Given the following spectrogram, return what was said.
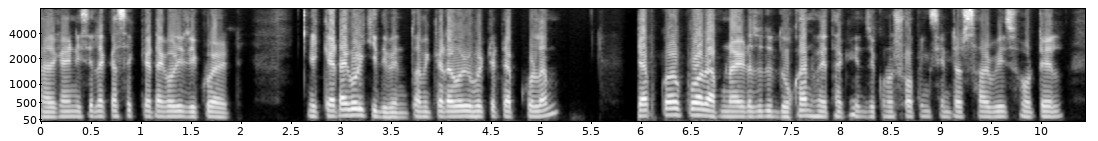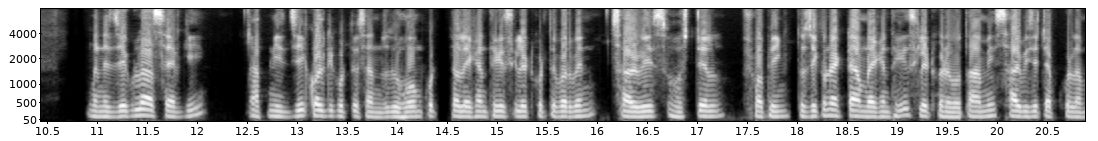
আর এখানে নিচে লেখা আছে ক্যাটাগরি রিকোয়ার্ড এই ক্যাটাগরি কি দিবেন? তো আমি ক্যাটাগরির উপর একটা ট্যাপ করলাম। ট্যাপ করার পর আপনার এটা যদি দোকান হয়ে থাকে যে কোনো শপিং সেন্টার সার্ভিস হোটেল মানে যেগুলো আছে আর কি আপনি যে কোয়ালিটি করতে চান, যদি হোম করতে তাহলে এখান থেকে সিলেক্ট করতে পারবেন সার্ভিস হোস্টেল শপিং তো যে কোনো একটা আমরা এখান থেকে সিলেক্ট করে নেব। তো আমি সার্ভিসে ট্যাপ করলাম।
